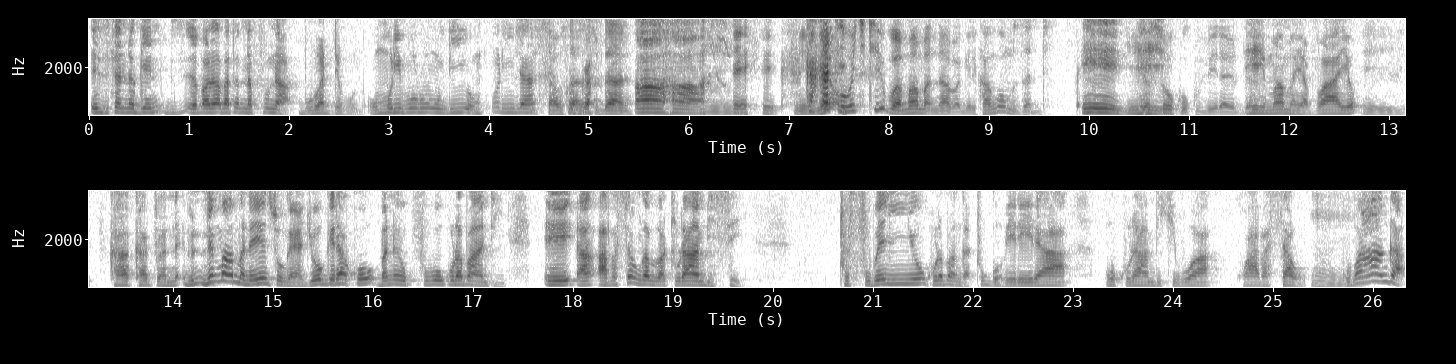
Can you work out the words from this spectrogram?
zi- abatannafuna bulwadde buno. Omuli burundi omuli na- Southern kuga- Sudan. aha. Naye kakati owekitiibwa maama naabagereka ngaomuzadde Eh, eh, yasooka okuviirayo ddala eh, maama yavaayo. Eh, ne maama naye ensonga yagyogerako banaye okufuba okulaba nti a- abasawo nga bwe batulambise tufube nnyo okulaba nga tugoberera okulambikibwa kw'abasawo. Kubanga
